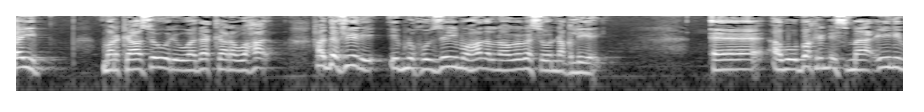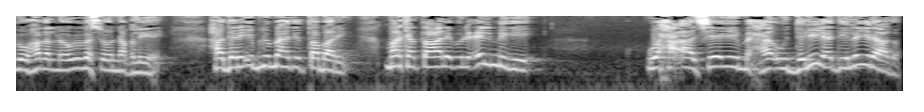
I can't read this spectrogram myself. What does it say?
Ayib markaasuu wiri wadakara wa hadda fiiri ibnu khuseymo hadal noogaga soo naqliyey. Abu bakrin ismaaciili buu hadal noogaga soo naqliyey. Haddana ibnu mahdi abari marka aalibulcilmigii waxa aad sheegay maxaa u daliil haddii la yidhaahdo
